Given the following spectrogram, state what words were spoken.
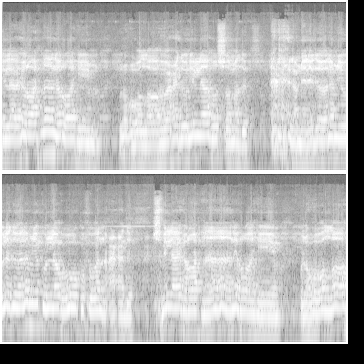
الله الرحمن الرحيم قل هو الله أحد الله الصمد لم يلد ولم يولد ولم يكن له كفوا أحد بسم الله الرحمن الرحيم قل هو الله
